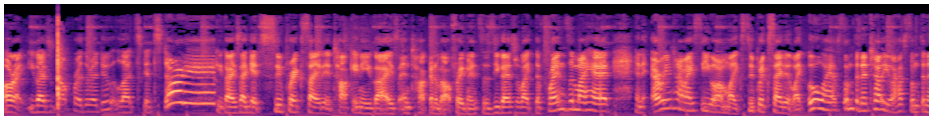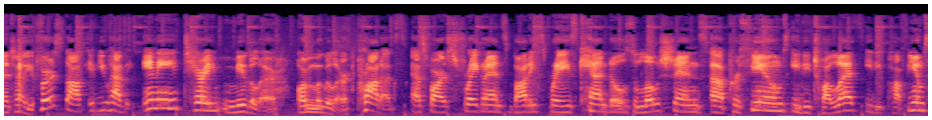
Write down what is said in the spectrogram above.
All right you guys without further ado let's get started. You guys i get super excited talking to you guys and talking about fragrances. You guys are like the friends in my head and every time i see you i'm like super excited like oh i have something to tell you i have something to tell you. First off if you have any Thierry mugler or mugler products as far as fragrance, body sprays, candles, lotions, uh, perfumes, Eau Toilette, Eau Perfumes,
